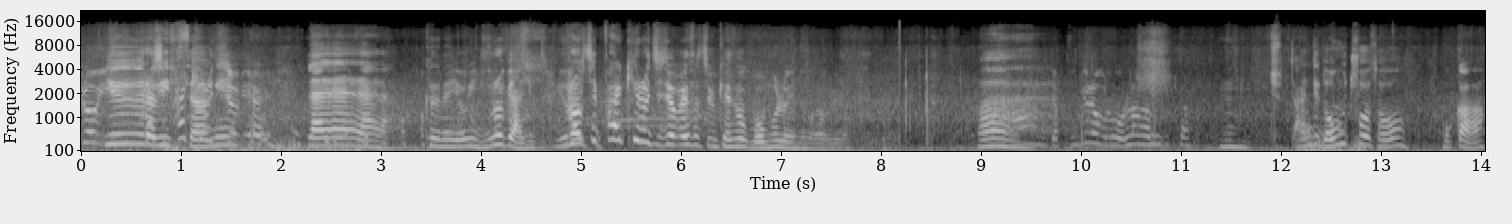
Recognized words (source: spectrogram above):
유럽 유럽 88km 입성해. 지점이야. 라라라라. 그러네 여기 유럽이 아니고 유럽 88km 지점에서 지금 계속 머물러 있는 거야 우리가. 와. 진짜 북유럽으로 올라가고 싶다. 음, 추, 아 근데 너무 추워서 못 가.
